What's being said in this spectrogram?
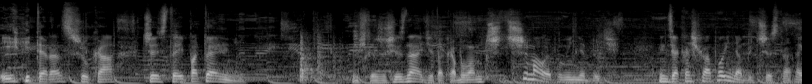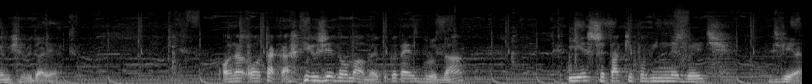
i teraz szuka czystej patelni. Myślę, że się znajdzie taka, bo mam trzy, trzy małe powinny być. Więc jakaś chyba powinna być czysta, tak mi się wydaje. Ona, o taka, już jedną mamy, tylko ta jest brudna. I jeszcze takie powinny być dwie.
